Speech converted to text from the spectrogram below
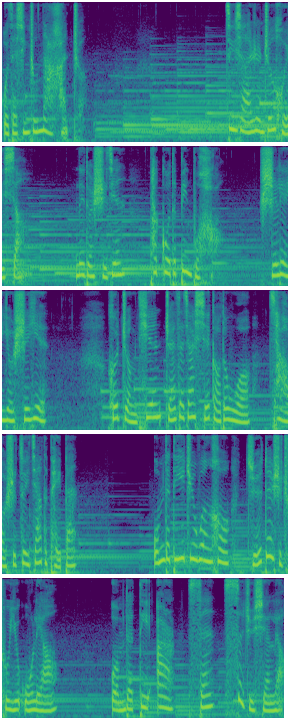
我在心中呐喊着，静下来认真回想，那段时间他过得并不好，失恋又失业，和整天宅在家写稿的我恰好是最佳的陪伴。我们的第一句问候绝对是出于无聊，我们的第二、三、四句闲聊。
